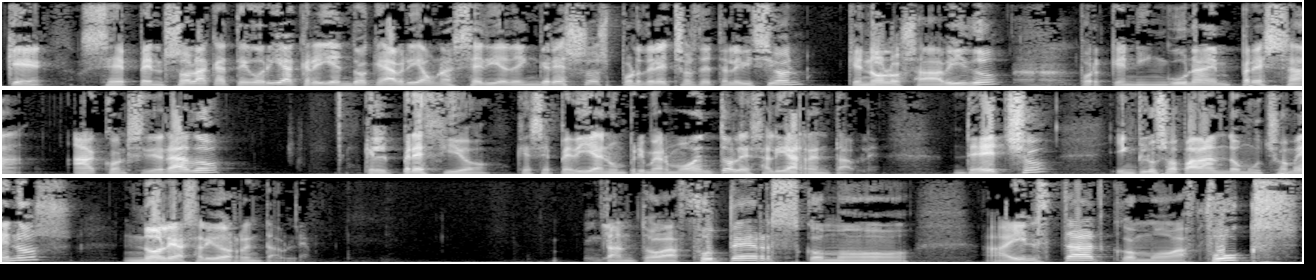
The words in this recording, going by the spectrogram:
que se pensó la categoría creyendo que habría una serie de ingresos por derechos de televisión, que no los ha habido, porque ninguna empresa ha considerado que el precio que se pedía en un primer momento le salía rentable. De hecho, incluso pagando mucho menos, no le ha salido rentable. Tanto a Footers como a Instat, como a Fuchs.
